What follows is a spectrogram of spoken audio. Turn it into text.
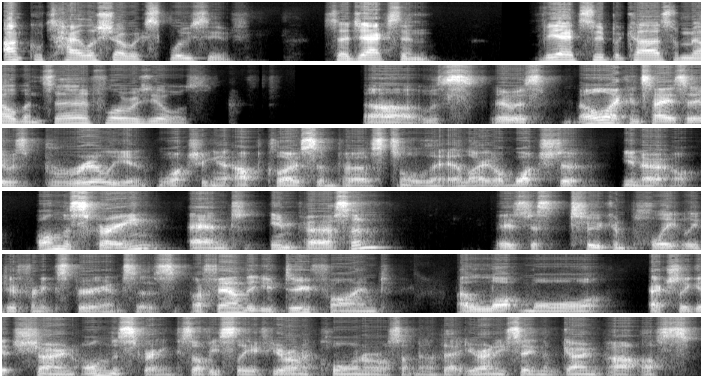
Uncle Taylor Show exclusive. So Jackson, V8 supercars from Melbourne, sir. Floor is yours. Oh, it was it was all I can say is that it was brilliant watching it up close and personal there. Like I watched it, you know, on the screen and in person is just two completely different experiences. I found that you do find a lot more actually gets shown on the screen because obviously if you're on a corner or something like that, you're only seeing them going past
